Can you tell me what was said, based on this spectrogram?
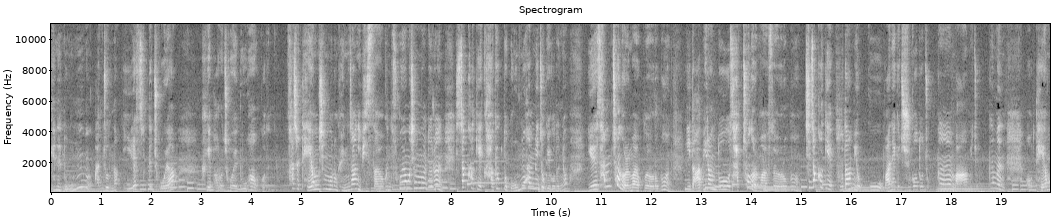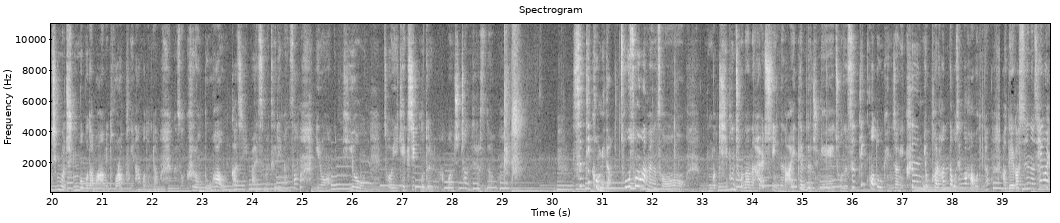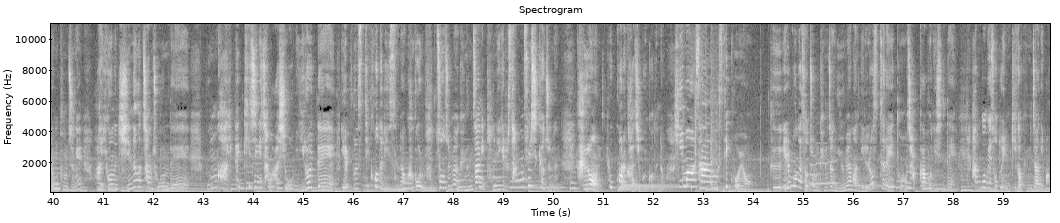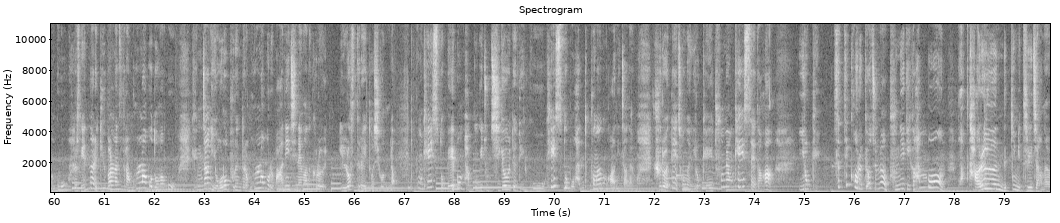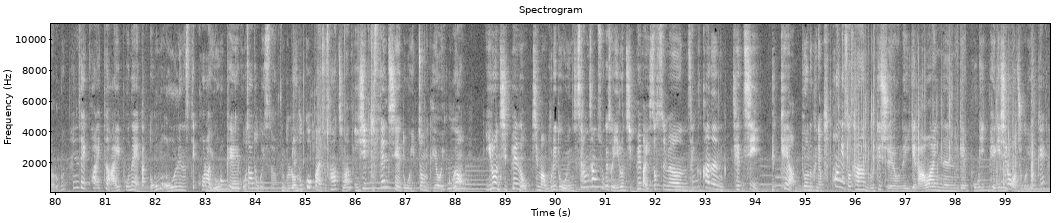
얘네 너무 안 줬나? 이랬을 때 줘야 그게 바로 저의 노하우거든요. 사실 대형 식물은 굉장히 비싸요. 근데 소형 식물들은 시작하기에 가격도 너무 합리적이거든요. 얘 3천 얼마였고요, 여러분. 이 나비랑도 4천 얼마였어요, 여러분. 시작하기에 부담이 없고 만약에 죽어도 조금 마음이 조금은 어, 대형 식물 죽은 것보다 마음이 덜 아프긴 하거든요. 그래서 그런 노하우까지 말씀을 드리면서 이런 귀여운 저희 객식구들 한번 추천을 드렸어요. 스티커입니다. 소소하면서 뭔가 기분 전환을 할 수 있는 아이템들 중에 저는 스티커도 굉장히 큰 역할을 한다고 생각하거든요. 아 내가 쓰는 생활용품 중에 아 이거는 기능은 참 좋은데 뭔가 이 packaging이 참 아쉬워. 이럴 때 예쁜 스티커들이 있으면 그걸 붙여주면 굉장히 분위기를 상쇄시켜주는 그런 효과를 가지고 있거든요. 히마상 스티커예요. 그 일본에서 좀 굉장히 유명한 일러스트레이터 작가분이신데 한국에서도 인기가 굉장히 많고 그래서 옛날에 New Balance랑 콜라보도 하고 굉장히 여러 브랜드랑 콜라보를 많이 진행하는 그런 일러스트레이터시거든요. 핸드폰 케이스도 매번 바꾸기 좀 지겨울 때도 있고 케이스도 뭐 한두 푼 하는 거 아니잖아요. 그럴 때 저는 이렇게 투명 케이스에다가 이렇게 스티커를 껴주면 분위기가 한번 확 다른 느낌이 들지 않아요, 여러분? 흰색 화이트 아이폰에 딱 너무 어울리는 스티커라 이렇게 꽂아두고 있어요. 물론 후쿠오카에서 사왔지만 29cm에도 입점이 되어 있고요. 이런 지폐는 없지만 우리도 왠지 상상 속에서 이런 지폐가 있었으면 생각하는 재치, 유쾌함 이거는 그냥 쿠팡에서 산 물티슈예요. 근데 이게 나와 있는 게 보기 배기 싫어가지고 이렇게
